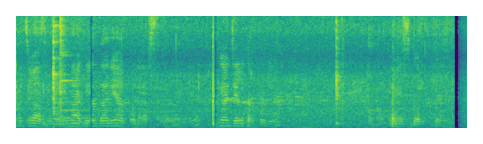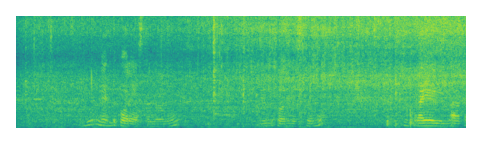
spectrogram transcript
పచ్చివాసన నాకు ధనియాల పొడి వేస్తున్నానండి. ఇంకా జీలకర్ర పొడి వేసి కలుపుతాను మెంతికూర వేస్తున్నాను. మెంతికూర వేసుకొని ఫ్రై అయ్యిందాక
